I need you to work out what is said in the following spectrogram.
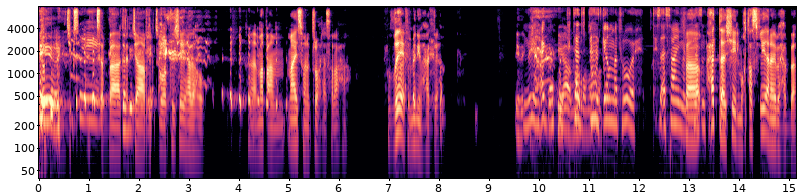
أيوه. يجيك س- يجيك سباك تبي- نجار دكتور كل شيء هذا هو. مطعم ما يسوى انك تروح له صراحة. تضيع في المنيو حقه. المنيو حقه تحتاج. تجهز قبل ما تروح. تحس assignment لازم تحفظ. الشيء المختص فيه أنا ما بحبه.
